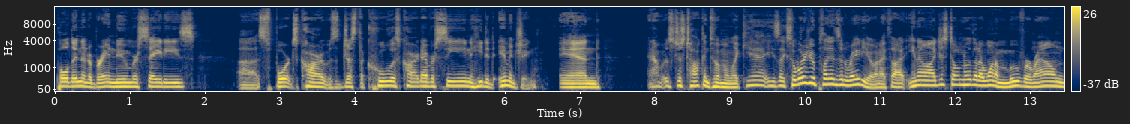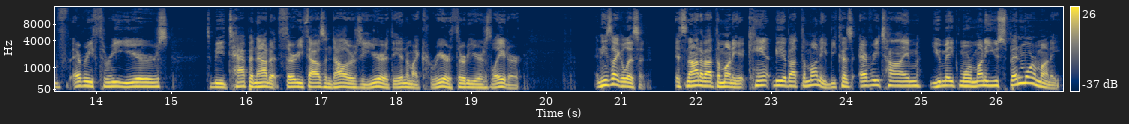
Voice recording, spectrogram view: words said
Pulled in in a brand new Mercedes uh, sports car. It was just the coolest car I'd ever seen. He did imaging, and and I was just talking to him. I'm like, yeah. He's like, so what are your plans in radio? And I thought, you know, I just don't know that I want to move around every three years to be tapping out at thirty thousand dollars a year at the end of my career, thirty years later. And he's like, listen, it's not about the money. It can't be about the money because every time you make more money, you spend more money.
